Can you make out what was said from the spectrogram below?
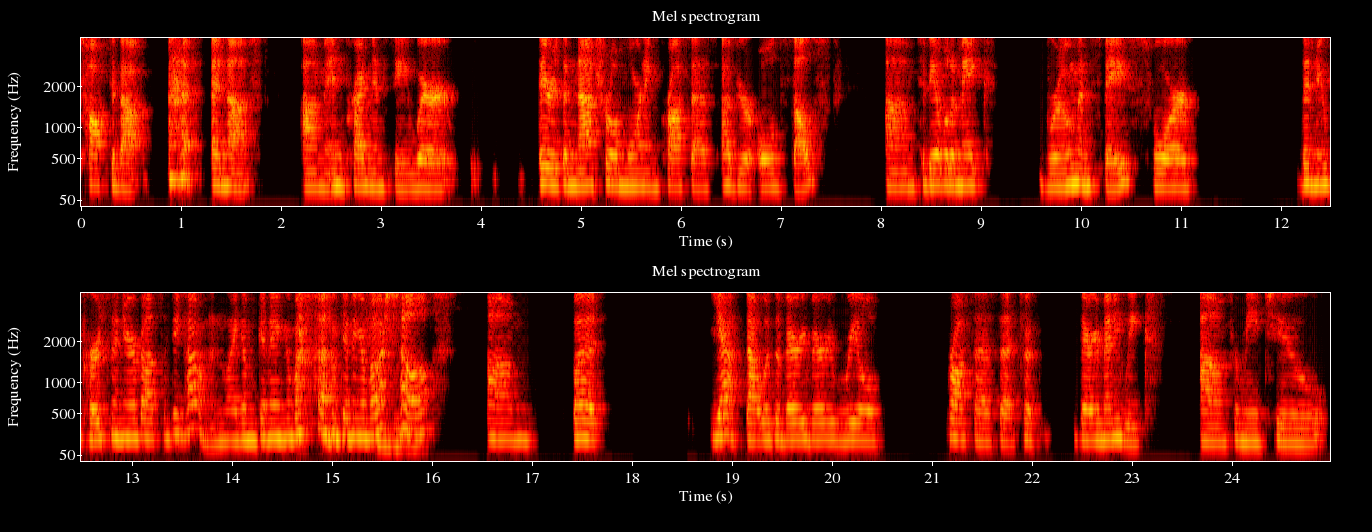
talked about enough um, in pregnancy, where there's a natural mourning process of your old self um, to be able to make room and space for the new person you're about to become. And like i'm getting i'm getting emotional. Um but yeah that was a very very real process that took very many weeks um, for me to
